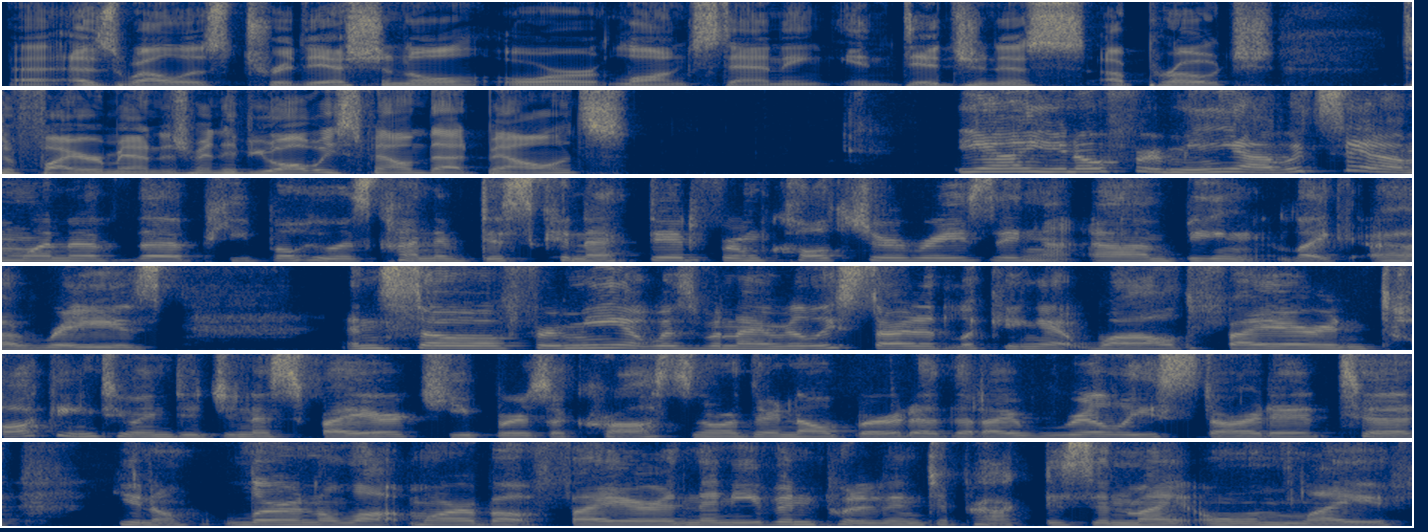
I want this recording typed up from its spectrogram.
as well as traditional or longstanding indigenous approach to fire management? Have you always found that balance? Yeah, you know, for me, I would say I'm one of the people who is kind of disconnected from culture raising, um, being like uh, raised. And so for me, it was when I really started looking at wildfire and talking to Indigenous fire keepers across Northern Alberta that I really started to, you know, learn a lot more about fire and then even put it into practice in my own life.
